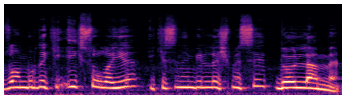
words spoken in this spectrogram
O zaman buradaki X olayı ikisinin birleşmesi döllenme.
